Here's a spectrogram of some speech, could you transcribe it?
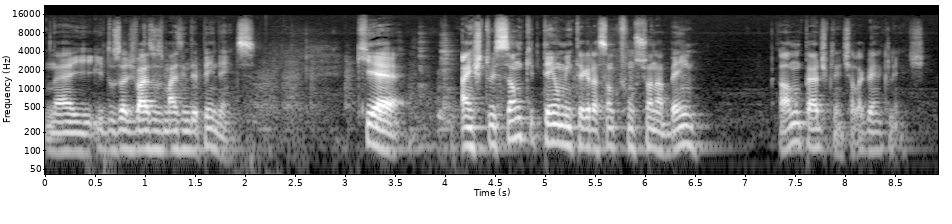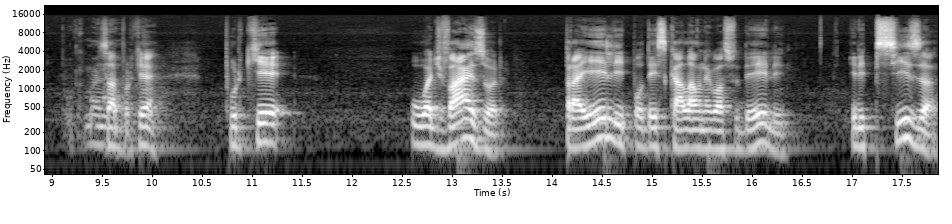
né? e, e dos advisors mais independentes. Que é a instituição que tem uma integração que funciona bem, ela não perde cliente, ela ganha cliente. Sabe por quê? Porque o advisor, para ele poder escalar o negócio dele, ele precisa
